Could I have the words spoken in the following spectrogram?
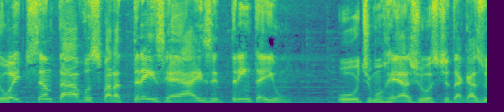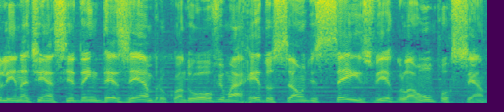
oito centavos para e um. O último reajuste da gasolina tinha sido em dezembro, quando houve uma redução de 6,1%.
